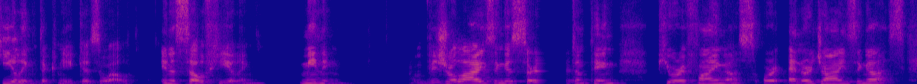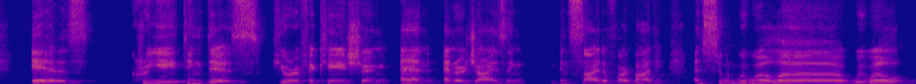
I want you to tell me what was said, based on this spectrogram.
healing technique as well in a self-healing, meaning visualizing a certain thing purifying us or energizing us is creating this purification and energizing inside of our body. And soon we will uh, we will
